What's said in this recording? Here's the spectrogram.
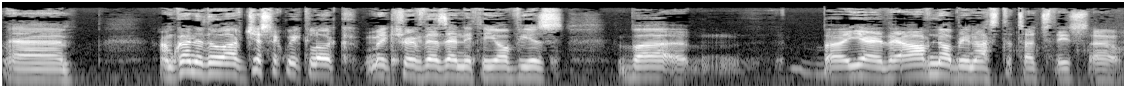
Um, I'm going to though have just a quick look, make sure if there's anything obvious. But but yeah, they, I've not been asked to touch this, so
